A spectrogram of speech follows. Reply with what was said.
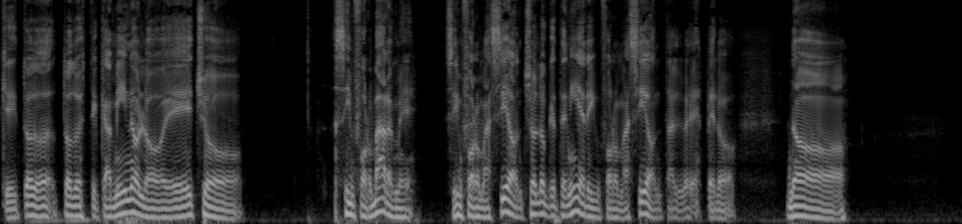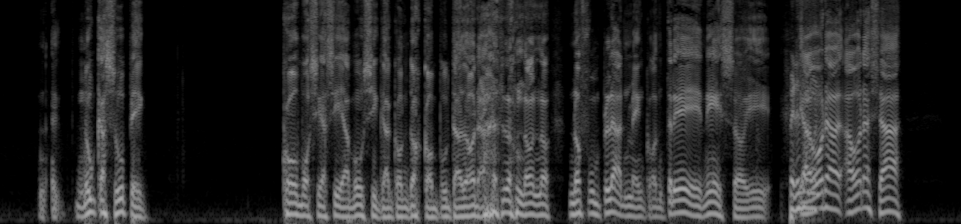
que todo, todo este camino lo he hecho sin formarme, sin formación. Yo lo que tenía era información tal vez, pero no... Nunca supe cómo se hacía música con dos computadoras. No, no, no, no fue un plan, me encontré en eso. Y, Pero y eso- ahora, ahora ya,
